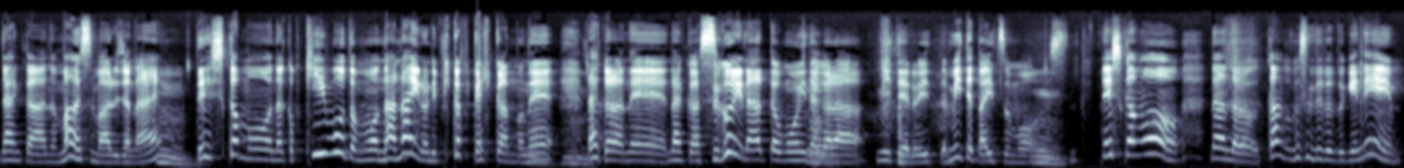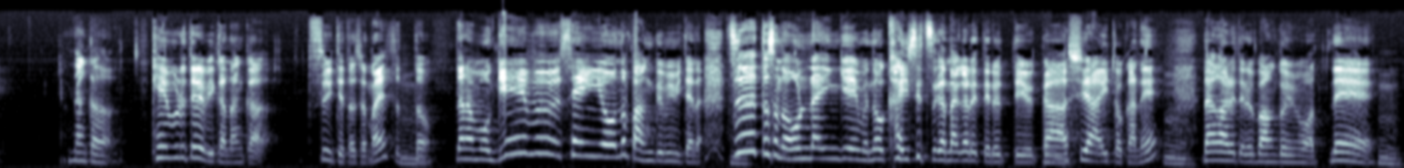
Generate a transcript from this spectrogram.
なんかあの、マウスもあるじゃない、うん。で、しかも、なんかキーボードも七色にピカピカ光るのね、うん。うん。だからね、なんかすごいなって思いながら見てる、い見てた、いつも、うん。で、しかも、なんだろう、韓国住んでた時に、なんか、ケーブルテレビかなんか、ついてたじゃない？ずっと。うんだからもうゲーム専用の番組みたいな。ずーっとそのオンラインゲームの解説が流れてるっていうか、試合とかね、うん流れてる番組もあって、うん。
